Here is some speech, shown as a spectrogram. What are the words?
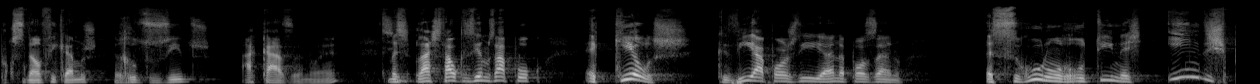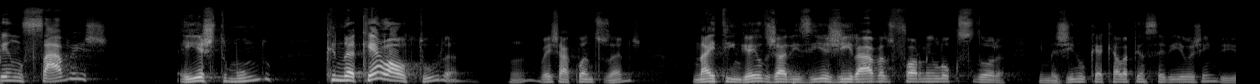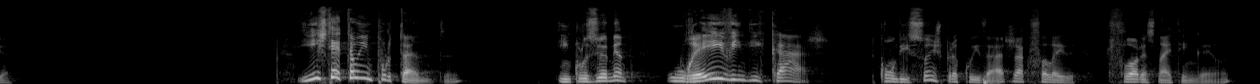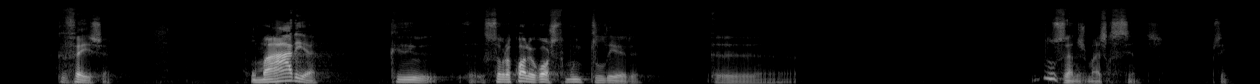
porque senão ficamos reduzidos à casa, não é? Sim. Mas lá está o que dizemos há pouco. Aqueles que dia após dia, ano após ano, asseguram rotinas indispensáveis a este mundo que naquela altura, é? veja há quantos anos, Nightingale já dizia girava de forma enlouquecedora. Imagina o que é que ela pensaria hoje em dia. E isto é tão importante inclusivamente, o reivindicar condições para cuidar, já que falei de Florence Nightingale, que veja, uma área que, sobre a qual eu gosto muito de ler uh, nos anos mais recentes. Sim.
